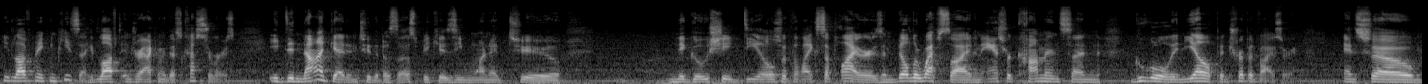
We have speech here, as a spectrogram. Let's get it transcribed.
he loved making pizza he loved interacting with his customers he did not get into the business because he wanted to negotiate deals with like suppliers and build a website and answer comments on Google and Yelp and TripAdvisor. And so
